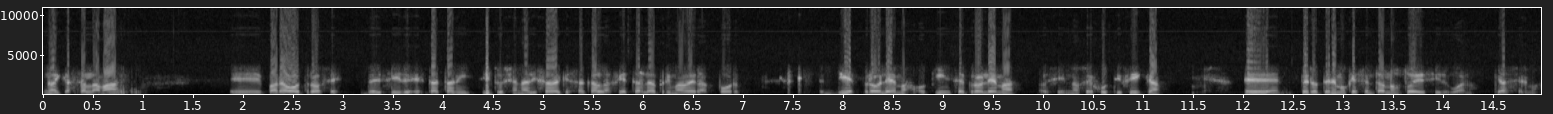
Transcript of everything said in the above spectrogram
no hay que hacerla más eh, para otros es decir, está tan institucionalizada que sacar la fiesta de la primavera por 10 problemas o 15 problemas, si no se justifica, eh, pero tenemos que sentarnos todos y decir, bueno, ¿qué hacemos?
